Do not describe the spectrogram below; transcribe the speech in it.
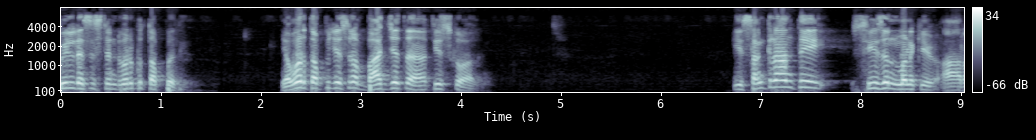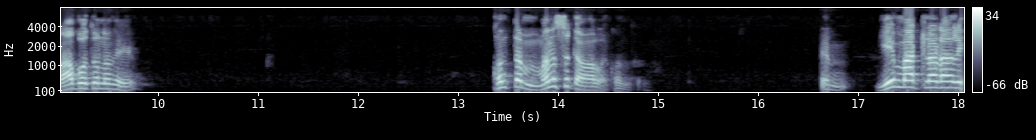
ఫీల్డ్ అసిస్టెంట్ వరకు తప్పుది. ఎవరు తప్పు చేసినా బాధ్యత తీసుకోవాలి. ఈ సంక్రాంతి సీజన్ మనకి రాబోతున్నది కొంత మనసు కావాలి కొంత. ఏం మాట్లాడాలి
